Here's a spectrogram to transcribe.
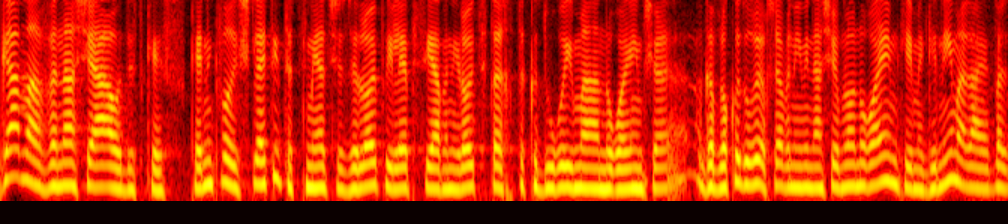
גם ההבנה שהיה עוד התקף, כי אני כבר השליתי את עצמי אז שזה לא אפילפסיה ואני לא אצטרך את הכדורים הנוראים, שאגב לא כדורים, עכשיו אני מבינה שהם לא נוראים כי הם מגינים עליי, אבל...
